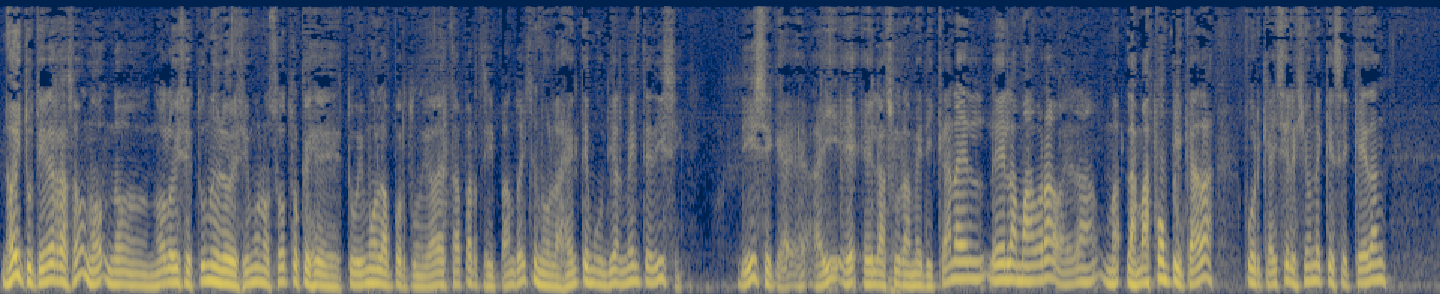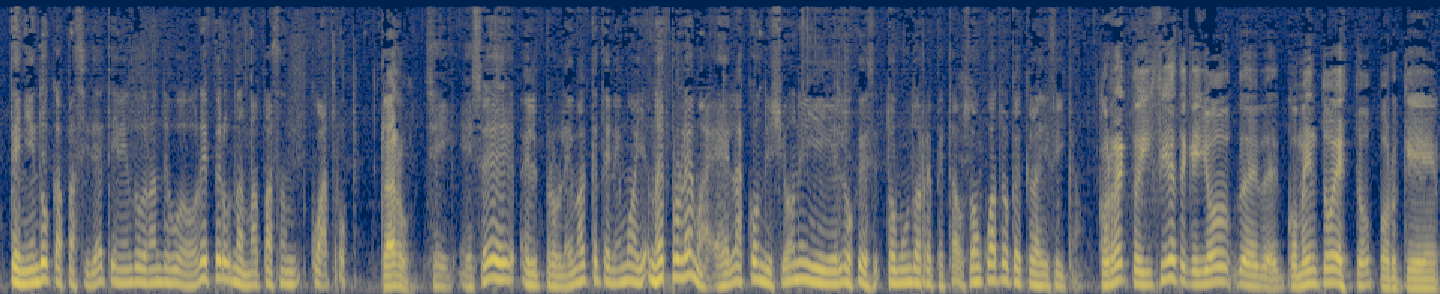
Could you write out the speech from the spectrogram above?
No, y tú tienes razón, no, no, no lo dices tú, ni lo decimos nosotros que tuvimos la oportunidad de estar participando ahí, sino la gente mundialmente dice. Dice que eh, ahí eh, eh, la suramericana es, la más brava, es la, más complicada, porque hay selecciones que se quedan teniendo capacidad, teniendo grandes jugadores, pero nada más pasan cuatro. Claro. Sí, ese es el problema que tenemos allá. No es problema, es las condiciones y es lo que todo el mundo ha respetado. Son cuatro que clasifican. Correcto, y fíjate que yo comento esto porque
